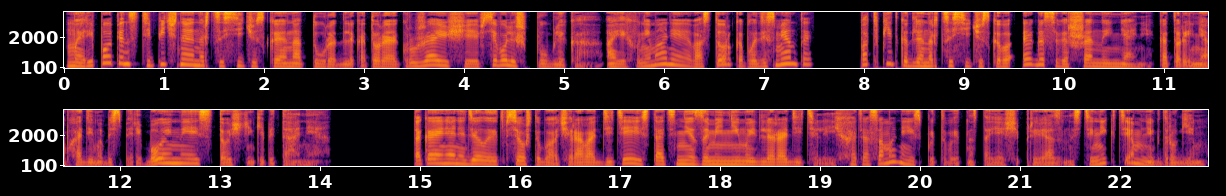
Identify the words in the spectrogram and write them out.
Мэри Поппинс — типичная нарциссическая натура, для которой окружающие — всего лишь публика, а их внимание, восторг, аплодисменты — подпитка для нарциссического эго совершенной няни, которой необходимы бесперебойные источники питания. Такая няня делает все, чтобы очаровать детей и стать незаменимой для родителей, хотя сама не испытывает настоящей привязанности ни к тем, ни к другим.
